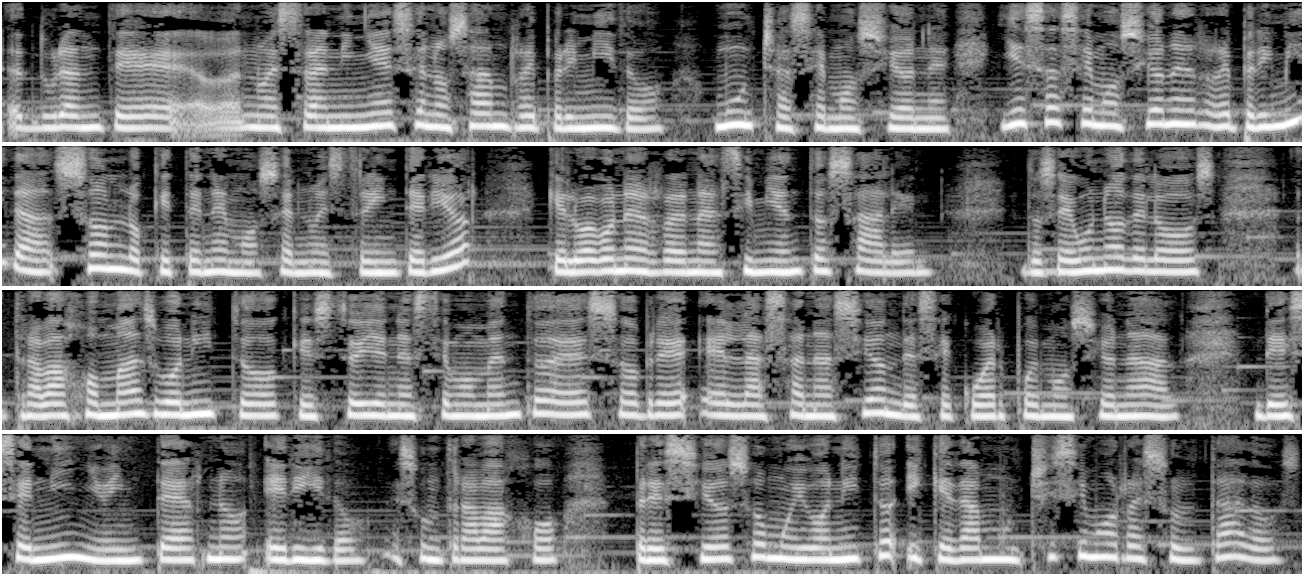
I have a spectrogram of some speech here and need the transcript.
eh, durante eh, nuestra niñez se nos han reprimido muchas emociones y esas emociones reprimidas son lo que tenemos en nuestro interior que luego en el renacimiento salen. Entonces uno de los trabajos más bonitos que estoy en este momento es sobre eh, la sanación de ese cuerpo emocional, de ese niño interno herido. Es un trabajo precioso, muy bonito y que da muchísimos resultados.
